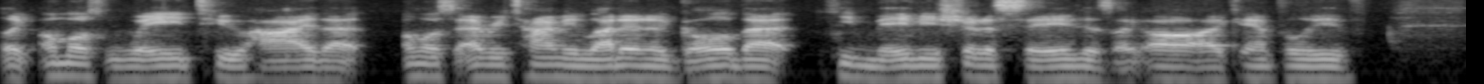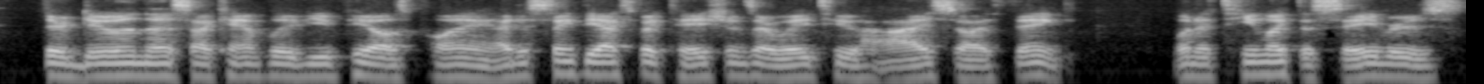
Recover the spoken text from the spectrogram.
like almost way too high. That almost every time he let in a goal that he maybe should have saved is like, oh, I can't believe they're doing this. I can't believe UPL is playing. I just think the expectations are way too high. So I think when a team like the Sabres,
